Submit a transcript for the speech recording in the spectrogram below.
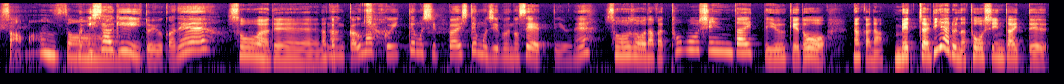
サーマンさん、まあ、潔いというかね。そうやで。なんかうまくいっても失敗しても自分のせいっていうね。そうそう。なんか等身大って言うけどなんかなめっちゃリアルな等身大って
